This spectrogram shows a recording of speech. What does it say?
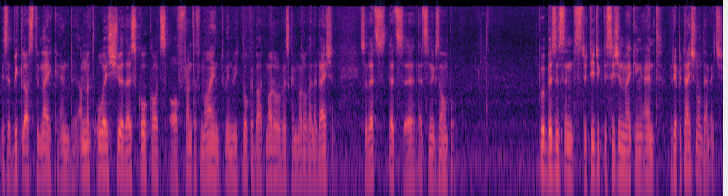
is a big loss to make. And I'm not always sure those scorecards are front of mind when we talk about model risk and model validation. So that's that's uh, that's an example. Poor business and strategic decision making and reputational damage.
